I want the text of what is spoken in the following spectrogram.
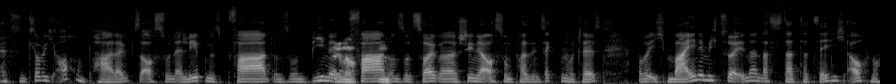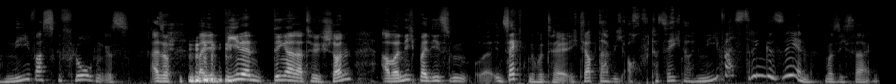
Das sind, glaube ich, auch ein paar. Da gibt es auch so einen Erlebnispfad und so einen Bienenpfad genau. und so Zeug. Und da stehen ja auch so ein paar Insektenhotels. Aber ich meine mich zu erinnern, dass da tatsächlich auch noch nie was geflogen ist. Also bei den Bienendingern natürlich schon, aber nicht bei diesem Insektenhotel. Ich glaube, da habe ich auch tatsächlich noch nie was drin gesehen, muss ich sagen.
